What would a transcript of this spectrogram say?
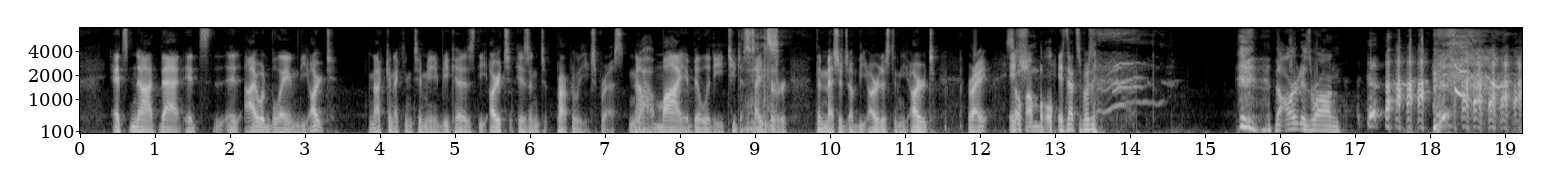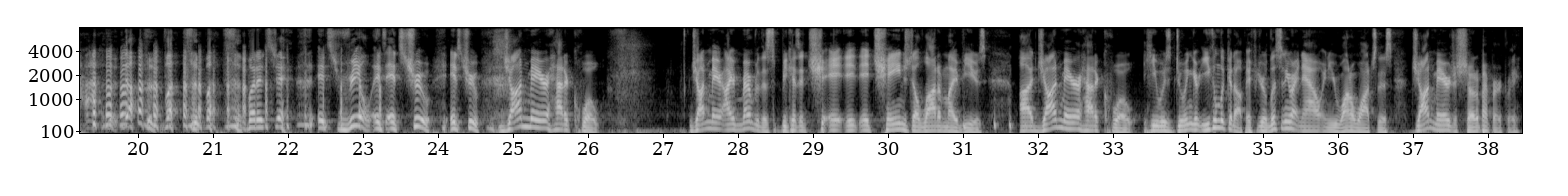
it's not that it's it, i would blame the art not connecting to me because the art isn't properly expressed not Wow. my ability to decipher the message of the artist in the art right So It's- humble. it's not supposed to The art is wrong. but it's just, it's real. It's it's true. It's true. John Mayer had a quote, John Mayer, I remember this because it ch- it, it, it changed a lot of my views. Uh, John Mayer had a quote. He was doing it. You can look it up if you're listening right now and you want to watch this. John Mayer just showed up at Berklee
